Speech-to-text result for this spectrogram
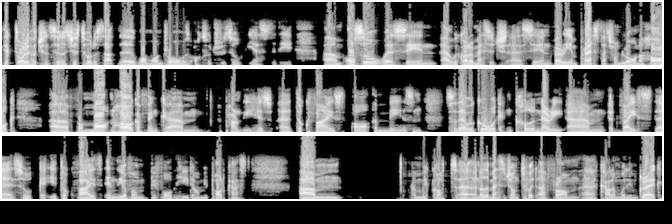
Victoria Hutchinson has just told us that the 1 1 draw was Oxford's result yesterday. Um, also, we're saying, uh, we've got a message uh, saying, very impressed. That's from Lorna Hogg. Uh, from Martin Hogg, I think um, apparently his uh, duck thighs are amazing. So there we go, we're getting culinary um, advice there. So get your duck thighs in the oven before the Heed Army podcast. Um, and we've got uh, another message on Twitter from uh, Callum William Gregg.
